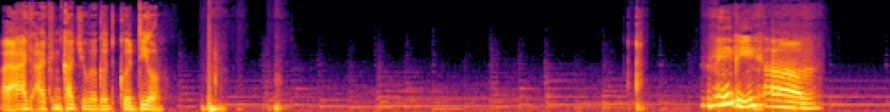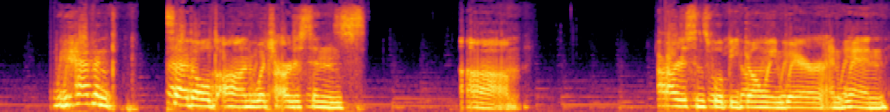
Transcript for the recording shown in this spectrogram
I, I i can cut you a good good deal Maybe. Um we haven't settled on which artisans um artisans will be going where and when.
